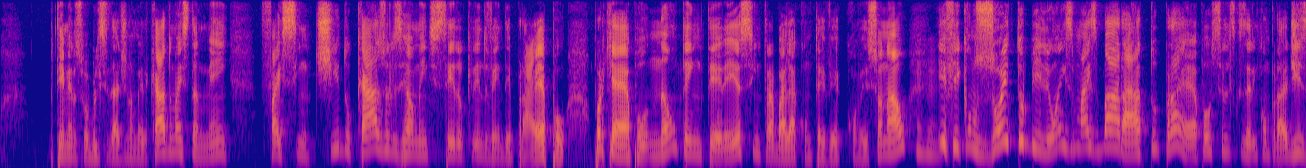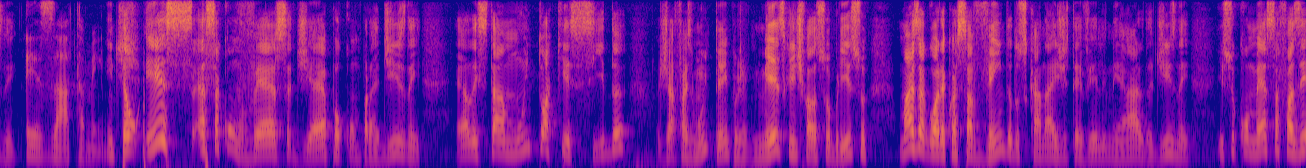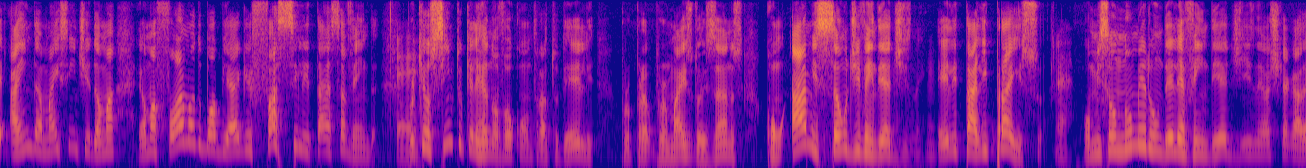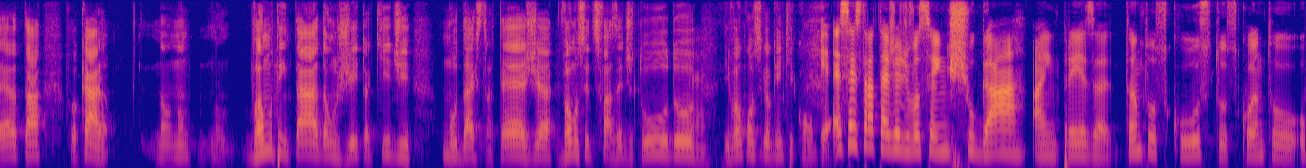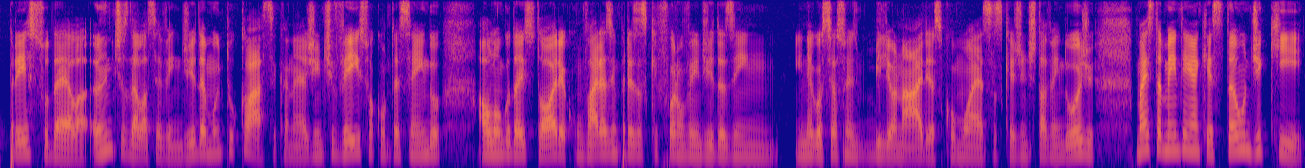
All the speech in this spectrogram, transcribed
ter menos publicidade no mercado, mas também faz sentido caso eles realmente estejam querendo vender para a Apple, porque a Apple não tem interesse em trabalhar com TV convencional e fica uns 8 bilhões mais barato para a Apple se eles quiserem comprar a Disney. Exatamente. Então, esse- essa conversa de Apple comprar a Disney, ela está muito aquecida, já faz muito tempo, meses que a gente fala sobre isso, mas agora com essa venda dos canais de TV linear da Disney, isso começa a fazer ainda mais sentido. É uma, é uma forma do Bob Iger facilitar essa venda. É. Porque eu sinto que ele renovou o contrato dele por, pra- por mais dois anos com a missão de vender a Disney. Ele tá ali para isso. É. A missão número um dele é vender a Disney. Eu acho que a galera tá. Falou, cara, não, não- não- vamos tentar dar um jeito aqui de mudar a estratégia, vamos se desfazer de tudo É. e vamos conseguir alguém que compre. Essa estratégia de você enxugar a empresa, tanto os custos quanto o preço dela, antes dela ser vendida, é muito clássica, né? A gente vê isso acontecendo ao longo da história, com várias empresas que foram vendidas em, em negociações bilionárias, como essas que a gente está vendo hoje. Mas também tem a questão de que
